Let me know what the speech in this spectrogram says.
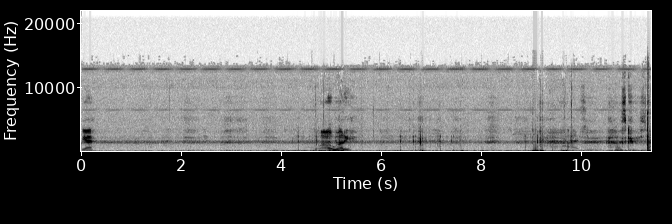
Yeah. Whoa, buddy. Jesus Christ.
